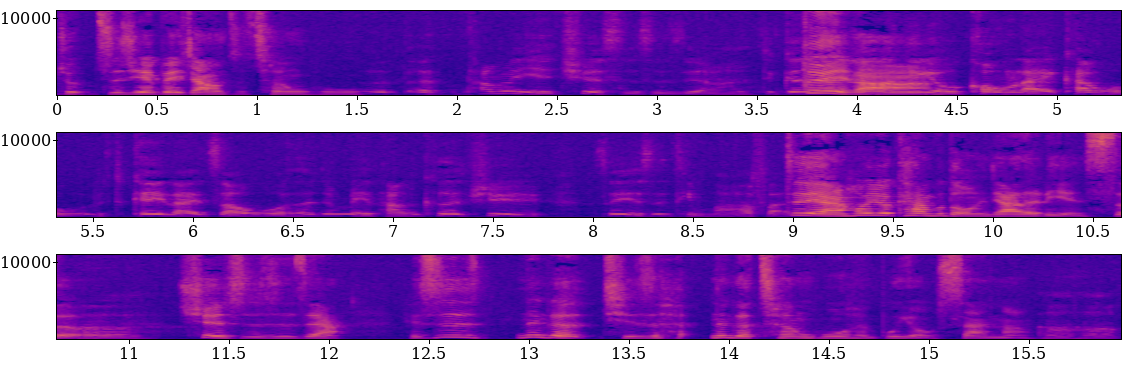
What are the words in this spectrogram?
就直接被这样子称呼。呃，他们也确实是这样，就跟他讲你有空来看我，可以来找我，他就每堂课去，这也是挺麻烦。对呀，然后又看不懂人家的脸色，嗯，确实是这样。可是那个其实很那个称呼很不友善呐。嗯哼，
